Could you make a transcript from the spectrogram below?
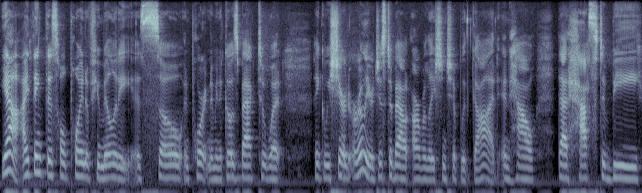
Yeah, I think this whole point of humility is so important. I mean, it goes back to what I think we shared earlier just about our relationship with God and how that has to be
